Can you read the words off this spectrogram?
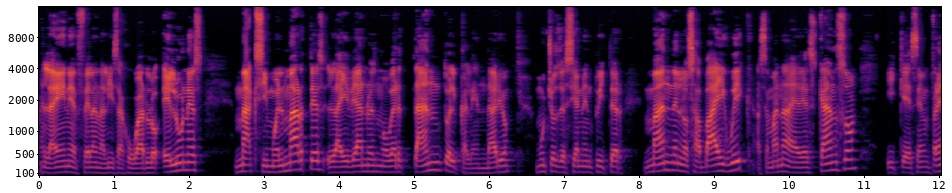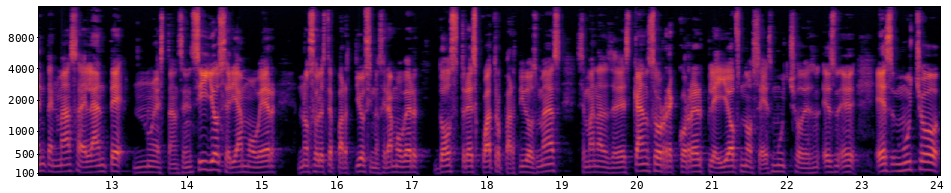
La NFL analiza jugarlo el lunes máximo el martes. La idea no es mover tanto el calendario. Muchos decían en Twitter, mándenlos a bye week, a semana de descanso, y que se enfrenten más adelante. No es tan sencillo, sería mover no solo este partido, sino sería mover dos, tres, cuatro partidos más, semanas de descanso, recorrer playoffs, no sé, es mucho, es, eh, es mucho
